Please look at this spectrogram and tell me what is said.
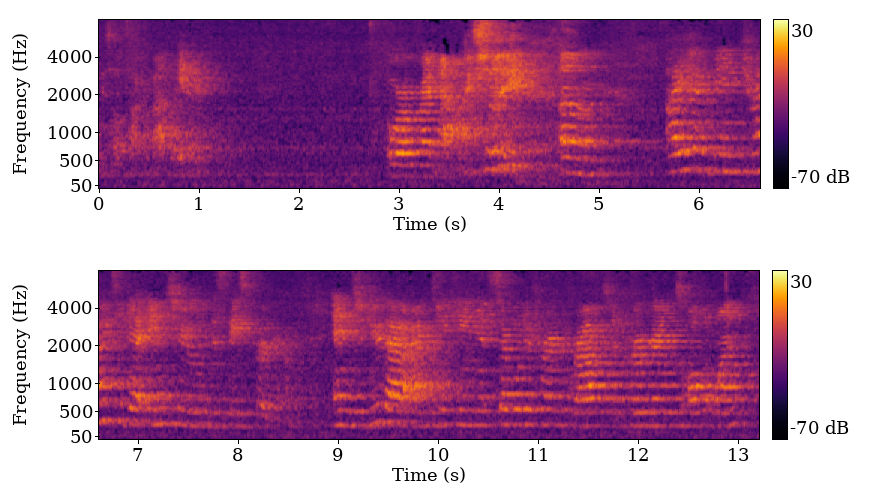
which I'll talk about later. Or right now, actually. Um, I have been trying to get into the space program. And to do that, I'm taking several different routes and programs all at once.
